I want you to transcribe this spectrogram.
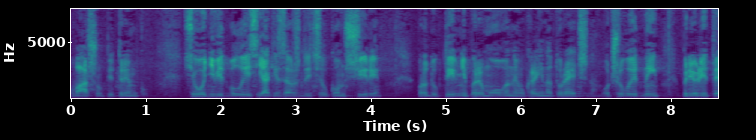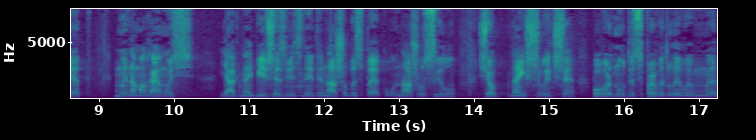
вашу підтримку. Сьогодні відбулись, як і завжди, цілком щирі, продуктивні перемовини Україна-Туреччина. Очевидний пріоритет. Ми намагаємось якнайбільше зміцнити нашу безпеку, нашу силу, щоб найшвидше повернути справедливий мир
